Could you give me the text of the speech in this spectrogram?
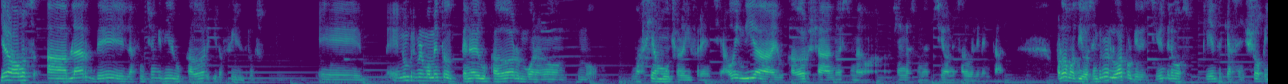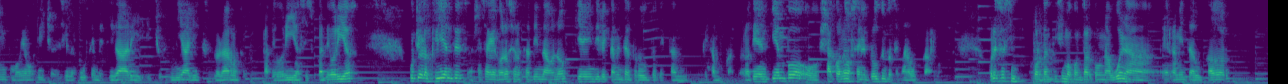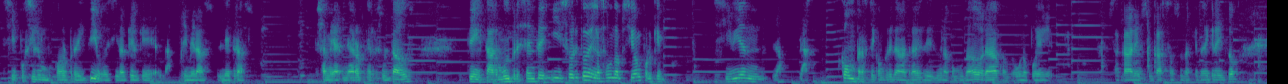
Y ahora vamos a hablar de la función que tiene el buscador y los filtros. Eh, en un primer momento tener el buscador, bueno, no, hacía mucho la diferencia. Hoy en día el buscador ya no es una, ya no es una opción, es algo elemental. Por dos motivos. En primer lugar, porque si bien tenemos clientes que hacen shopping, como habíamos dicho, es decir, les gusta investigar y, y y explorar nuestras categorías y subcategorías, muchos de los clientes, ya sea que conocen nuestra tienda o no, quieren ir directamente al producto que están, que están buscando. No tienen tiempo o ya conocen el producto, entonces van a buscarlo. Por eso es importantísimo contar con una buena herramienta de buscador, si es posible un buscador predictivo, es decir, aquel que las primeras letras ya me, arroje resultados tiene que estar muy presente y sobre todo en la segunda opción porque si bien las compras se concretan a través de, una computadora, cuando uno puede sacar en su casa su tarjeta de crédito,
